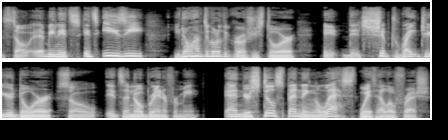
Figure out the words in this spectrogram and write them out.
So, I mean, it's it's easy. You don't have to go to the grocery store. It, it's shipped right to your door. So it's a no brainer for me. And you're still spending less with HelloFresh.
